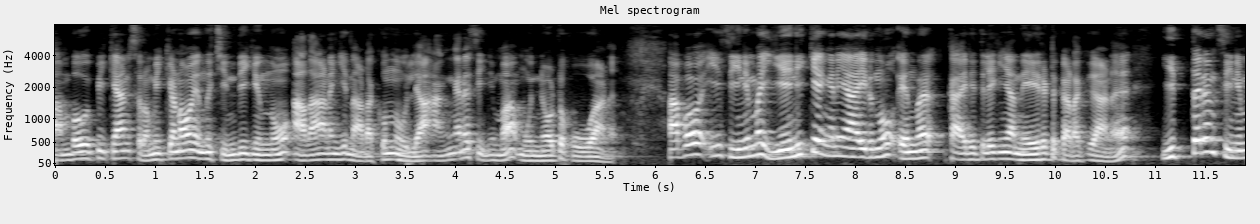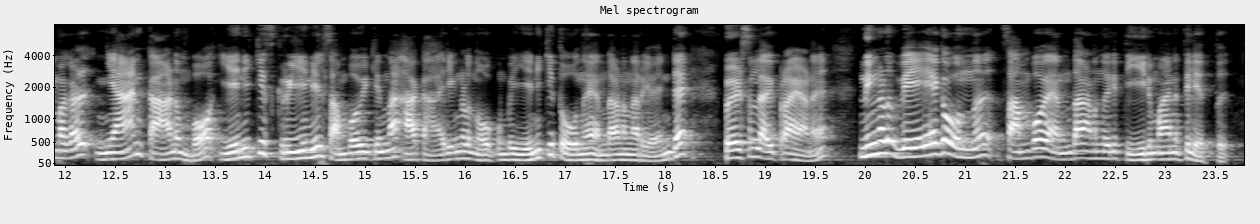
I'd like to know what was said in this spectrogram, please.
സംഭവിപ്പിക്കാൻ ശ്രമിക്കണോ എന്ന് ചിന്തിക്കുന്നു. അതാണെങ്കിൽ നടക്കുന്നുമില്ല. അങ്ങനെ സിനിമ മുന്നോട്ട് പോവുകയാണ്. അപ്പോൾ ഈ സിനിമ എനിക്ക് എങ്ങനെയായിരുന്നു എന്ന കാര്യത്തിലേക്ക് ഞാൻ നേരിട്ട് കടക്കുകയാണ്. ഇത്തരം സിനിമകൾ ഞാൻ കാണുമ്പോൾ എനിക്ക് സ്ക്രീനിൽ സംഭവിക്കുന്ന ആ കാര്യങ്ങൾ നോക്കുമ്പോൾ എനിക്ക് തോന്നുക എന്താണെന്നറിയോ? എന്റെ പേഴ്സണൽ അഭിപ്രായമാണ്. നിങ്ങൾ വേഗം ഒന്ന് സംഭവം എന്താണെന്നൊരു തീരുമാനത്തിലെത്ത്.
